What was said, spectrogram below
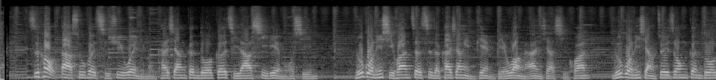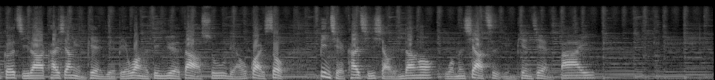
之后，大叔会持续为你们开箱更多哥吉拉系列模型。如果你喜欢这次的开箱影片，别忘了按下喜欢。如果你想追踪更多哥吉拉开箱影片，也别忘了订阅大叔聊怪兽，并且开启小铃铛哦。我们下次影片见，拜。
